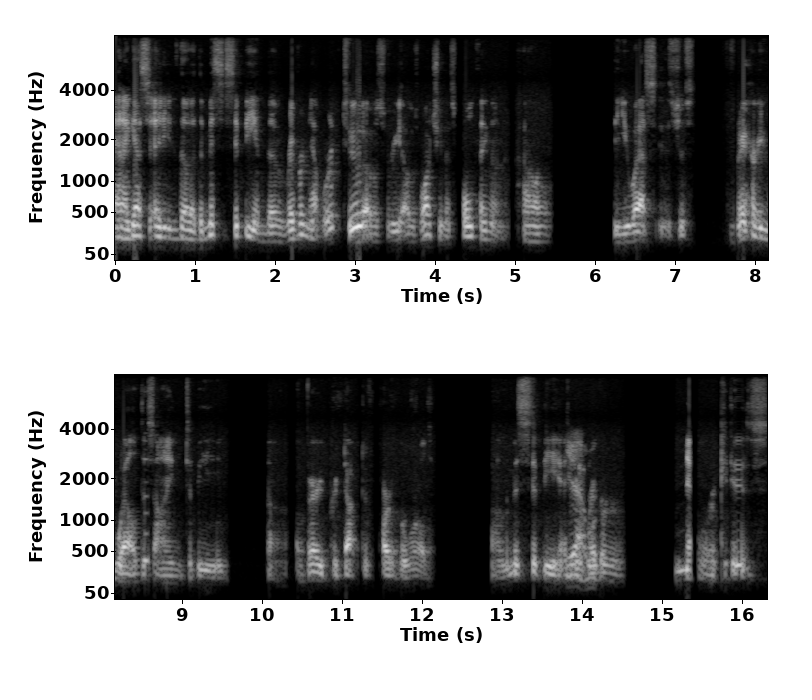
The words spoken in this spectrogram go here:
and I guess uh, the the Mississippi and the river network too. I was re- I was watching this whole thing on how the U.S. is just very well designed to be uh, a very productive part of the world. Uh, the Mississippi and yeah. the river network is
